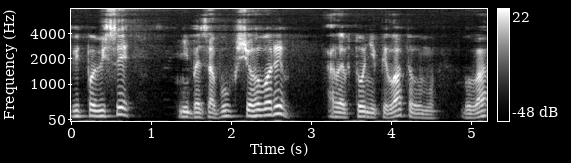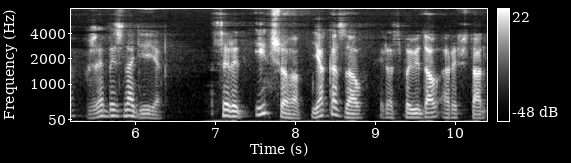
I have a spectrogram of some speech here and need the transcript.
відповіси, ніби забув, що говорив? Але в тоні Пілатовому була вже безнадія. Серед іншого я казав, розповідав арештант,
